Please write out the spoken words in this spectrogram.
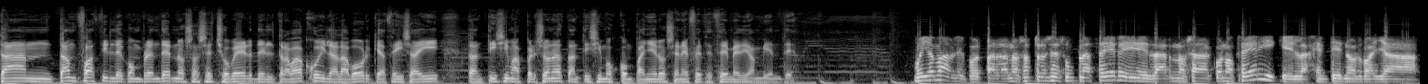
tan, tan fácil de comprender nos has hecho ver del trabajo y la labor que hacéis ahí tantísimas personas, tantísimos compañeros en FCC Medio Ambiente. Muy amable, pues para nosotros es un placer eh, darnos a conocer y que la gente nos vaya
